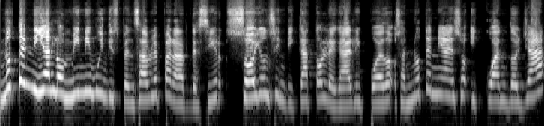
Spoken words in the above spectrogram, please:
no tenía lo mínimo indispensable para decir soy un sindicato legal y puedo, o sea, no tenía eso y cuando ya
